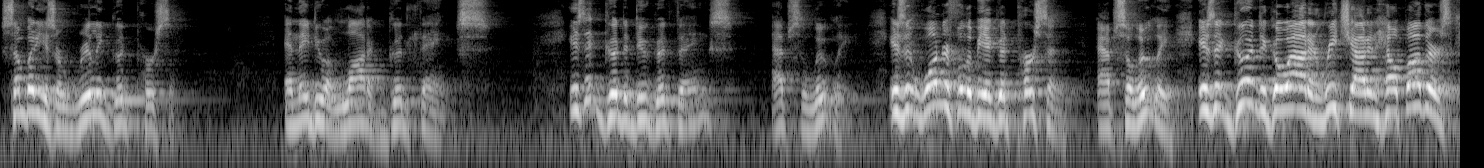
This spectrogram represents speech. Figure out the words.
Somebody is a really good person and they do a lot of good things. Is it good to do good things? Absolutely. Is it wonderful to be a good person? Absolutely. Is it good to go out and reach out and help others?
